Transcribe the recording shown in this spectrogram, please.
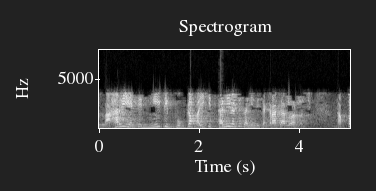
లహరి అంటే నీటి బుగ్గ పైకి తన్నినట్టు తన్నింది శంకరాచార్యుల వారి నుంచి. తప్ప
